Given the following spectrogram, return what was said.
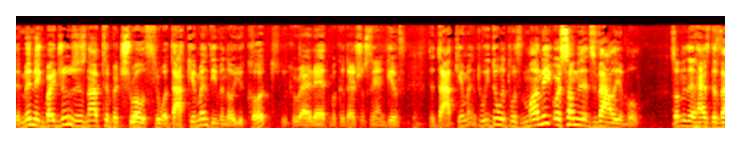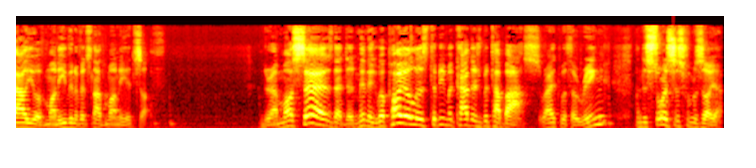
The minig by Jews is not to betroth through a document, even though you could. You could write it Mekadeshusly and give the document. We do it with money or something that's valuable. Something that has the value of money, even if it's not money itself. The Ramos says that the minig b'poyel is to be Mekadesh b'tabas, right, with a ring, and the source is from Zoya.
